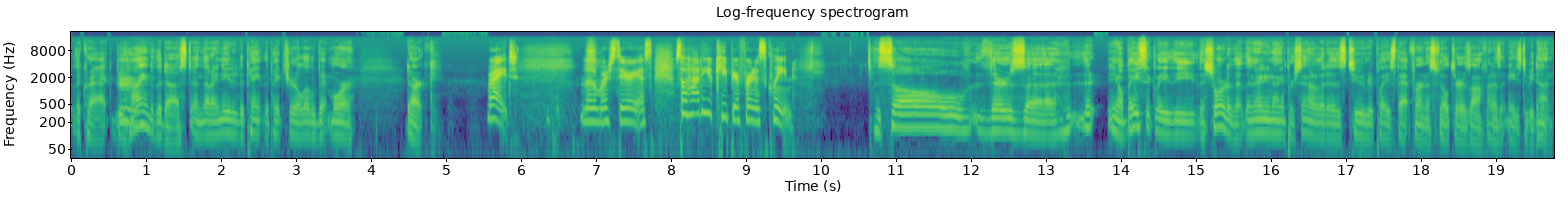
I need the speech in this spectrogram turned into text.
the crack Hmm. behind the dust, and that I needed to paint the picture a little bit more dark. Right. A little more serious. So, how do you keep your furnace clean? So there's, uh, there, you know, basically the the short of it, the 99% of it is to replace that furnace filter as often as it needs to be done.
